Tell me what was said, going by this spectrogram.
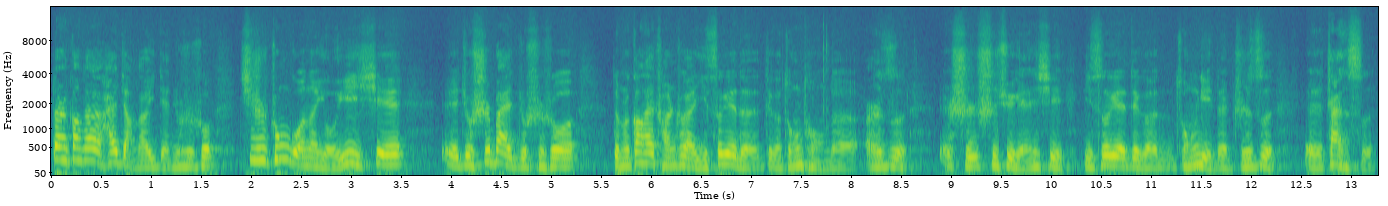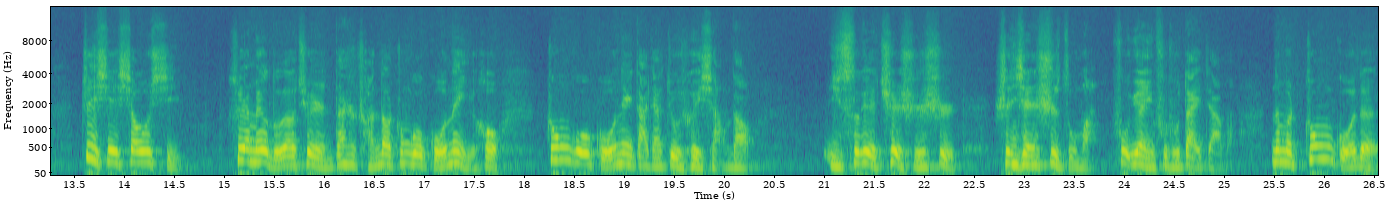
但是刚才还讲到一点，就是说，其实中国呢有一些呃就失败，就是说。怎么刚才传出来以色列的这个总统的儿子失失去联系，以色列这个总理的侄子呃战死，这些消息虽然没有得到确认，但是传到中国国内以后，中国国内大家就会想到，以色列确实是身先士卒嘛，付愿意付出代价嘛。那么中国的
